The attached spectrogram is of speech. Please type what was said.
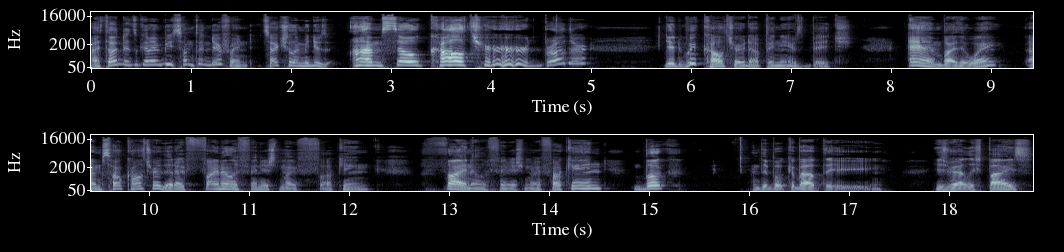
I thought it's gonna be something different. It's actually Medusa. I'm so cultured, brother. Dude, we're cultured up in here, bitch. And by the way, I'm so cultured that I finally finished my fucking finally finished my fucking book the book about the Israeli spies.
